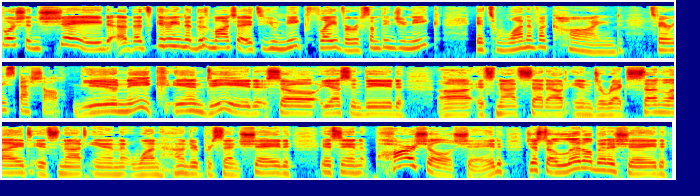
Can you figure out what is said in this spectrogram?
bush and shade uh, that's giving this matcha its unique flavor. If something's unique, it's one of a kind. Very special. Unique indeed. So, yes, indeed, uh, it's not set out in direct sunlight. It's not in 100% shade. It's in partial shade, just a little bit of shade,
